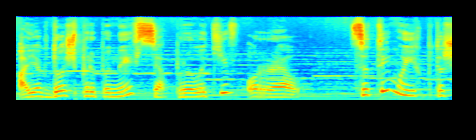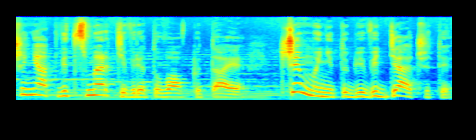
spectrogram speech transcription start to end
А як дощ припинився, прилетів орел. Це ти моїх пташенят від смерті врятував, питає. Чим мені тобі віддячити?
